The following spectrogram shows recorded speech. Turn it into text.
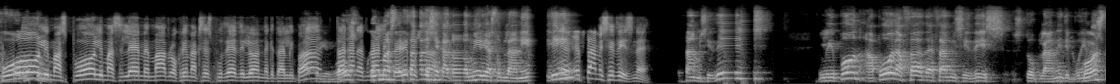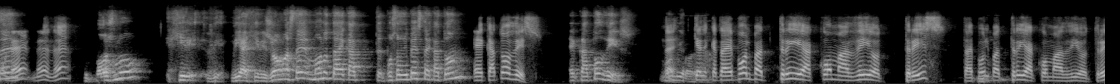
που όλοι, μας, που όλοι μας λέμε μαύρο χρήμα, ξέρεις, που δεν δηλώνεται κτλ. Τα είχαν βγάλει Είμαστε περίπου... 7 δισεκατομμύρια στον πλανήτη. 7,5 ε, δις, ναι. 7,5 δις Λοιπόν, από όλα αυτά τα 7,5 δις στο πλανήτη που είμαστε, ναι, ναι, ναι. του κόσμου, διαχειριζόμαστε μόνο τα, πώς το είπες, τα 100... 100 δις. 100 δις. Ναι. Και, και, τα υπόλοιπα 3,23, τα υπόλοιπα 3,23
